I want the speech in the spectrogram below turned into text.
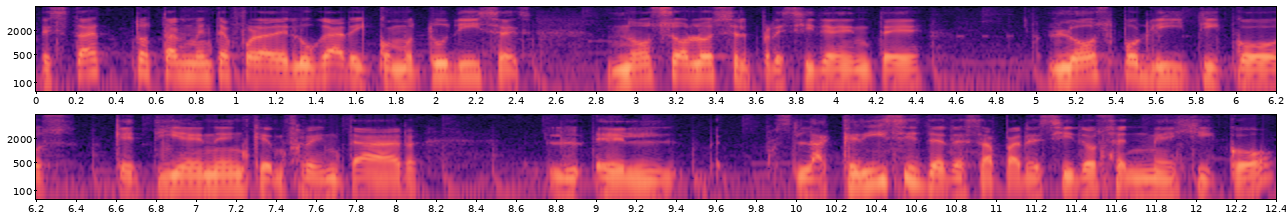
está totalmente fuera de lugar y como tú dices, no solo es el presidente, los políticos que tienen que enfrentar pues, la crisis de desaparecidos en México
